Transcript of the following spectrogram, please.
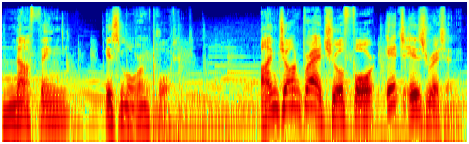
Nothing is more important. I'm John Bradshaw for It Is Written.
